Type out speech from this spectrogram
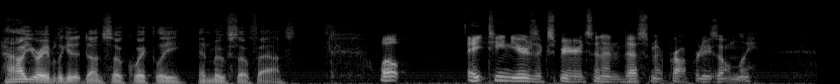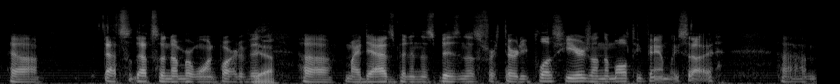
how you're able to get it done so quickly and move so fast? Well, 18 years experience in investment properties only. Uh, that's that's the number one part of it. Yeah. Uh, my dad's been in this business for 30 plus years on the multifamily side. Um,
